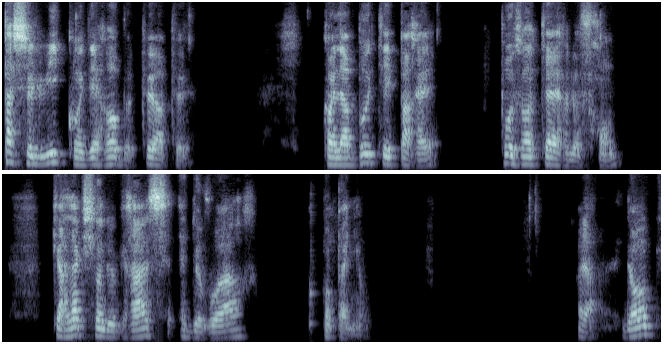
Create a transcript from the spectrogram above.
pas celui qu'on dérobe peu à peu. Quand la beauté paraît, pose en terre le front, car l'action de grâce est devoir compagnon. Voilà. Donc,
